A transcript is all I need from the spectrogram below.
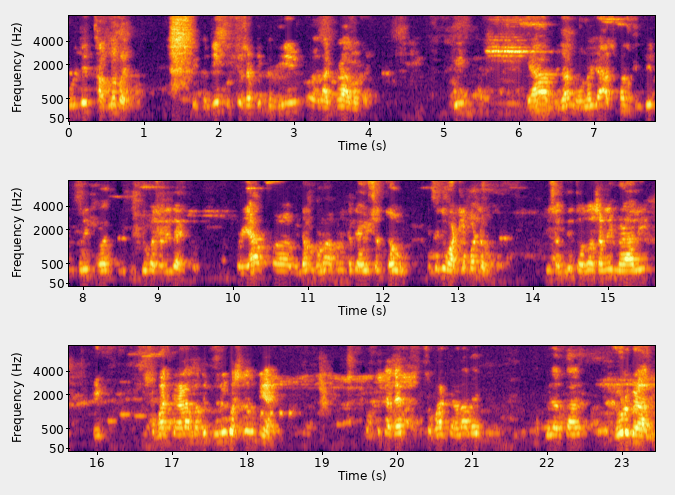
पुढे थांबलं पाहिजे ते कधी मृत्यूसाठी कधीही राजकारण आलं नाही. या विधानभवनाच्या आसपास आसपास कितीतरी उद्योगासाठी जायचो. पण या विधानभवन आपण कधी आयुष्यात जाऊ हे कधी वाटलं पण नव्हतं. ही संधी चौदा साली मिळाली. एक समाजकारणामध्ये पूर्वीपासूनच मी आहे. फक्त काय आहे, समाजकारणाला एक आपली जोड मिळाली.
